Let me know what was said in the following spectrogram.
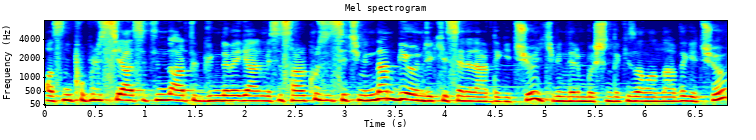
aslında popülist siyasetinin artık gündeme gelmesi, Sarkozy seçiminden bir önceki senelerde geçiyor. 2000'lerin başındaki zamanlarda geçiyor.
